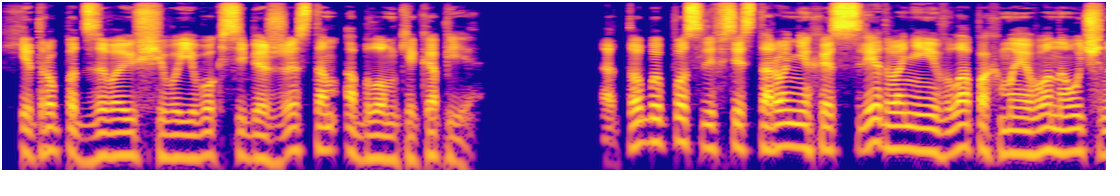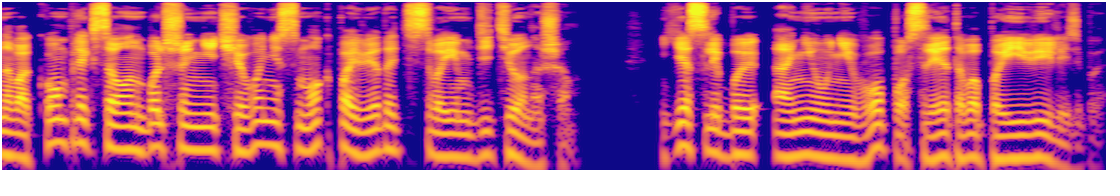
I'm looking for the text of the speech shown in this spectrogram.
хитро подзывающего его к себе жестом обломки копья. А то бы после всесторонних исследований в лапах моего научного комплекса он больше ничего не смог поведать своим детенышам. Если бы они у него после этого появились бы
